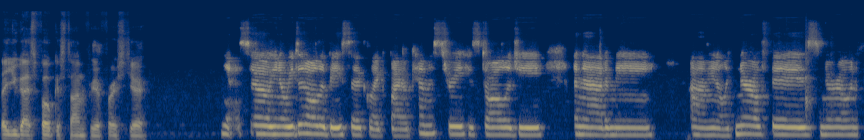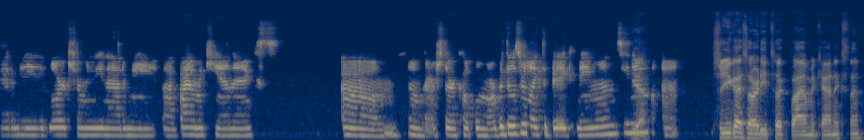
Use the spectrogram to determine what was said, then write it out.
that you guys focused on for your first year? Yeah so you know we did all the basic like biochemistry histology anatomy um, you know, like neurophys, neuroanatomy, lower extremity anatomy, uh, biomechanics, um, oh gosh, there are a couple more, but those are like the big main ones, you know. Yeah. Um, so you guys already took biomechanics then?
